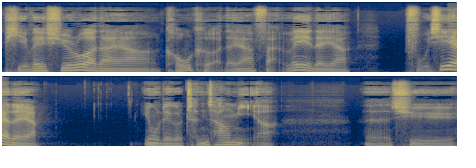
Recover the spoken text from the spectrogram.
脾胃虚弱的呀、口渴的呀、反胃的呀、腹泻的呀，用这个陈仓米啊，呃，去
